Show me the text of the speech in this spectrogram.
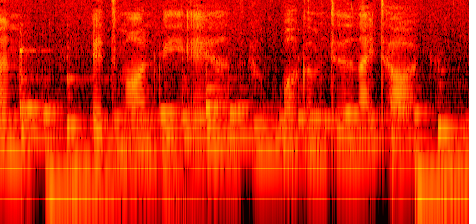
everyone. It's Monvi, and welcome to the Night Talk.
